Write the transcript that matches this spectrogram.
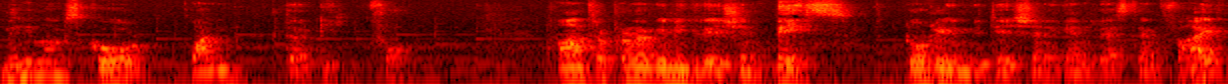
minimum score 134. Entrepreneur immigration base, total invitation again less than 5,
